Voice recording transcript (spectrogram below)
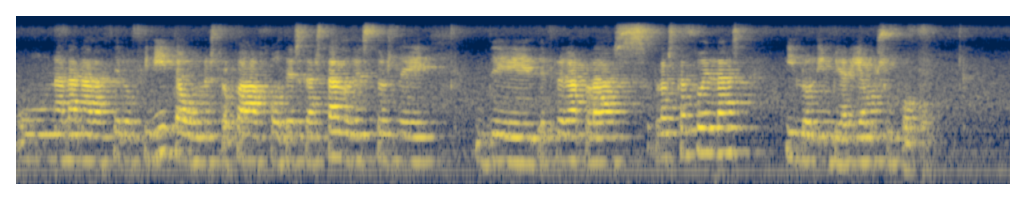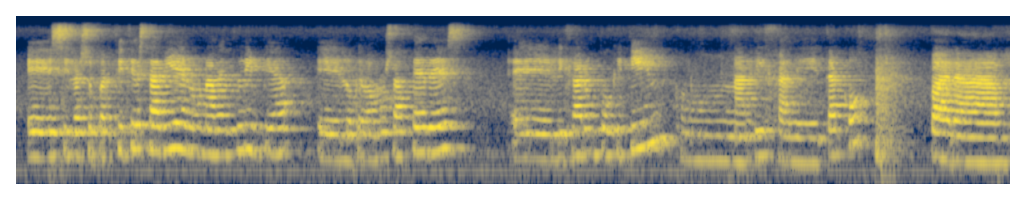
una lana de acero finita o un estropajo desgastado de estos de de, fregar las, cazuelas y lo limpiaríamos un poco. Eh, si la superficie está bien una vez limpia, eh, lo que vamos a hacer es eh, lijar un poquitín con una lija de taco para,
